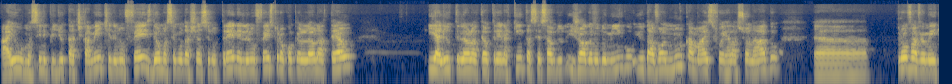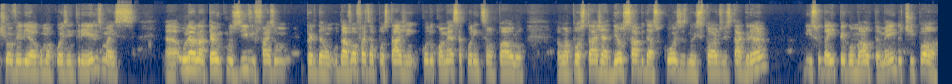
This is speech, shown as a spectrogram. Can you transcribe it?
Aí o Mancini pediu taticamente, ele não fez, deu uma segunda chance no treino, ele não fez, trocou pelo Léo Natel. E ali o Léo Natel treina quinta, sexta, sábado e joga no domingo. E o Davó nunca mais foi relacionado. Uh, provavelmente houve ali alguma coisa entre eles, mas uh, o Léo Natel, inclusive, faz um. Perdão, o Davó faz a postagem quando começa a Corinthians São Paulo uma postagem a Deus sabe das coisas no stories do Instagram. Isso daí pegou mal também, do tipo, ó,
